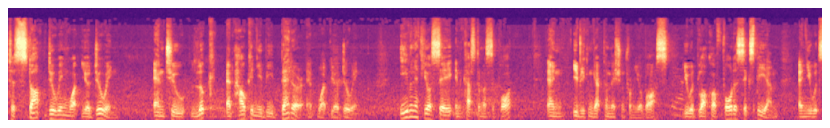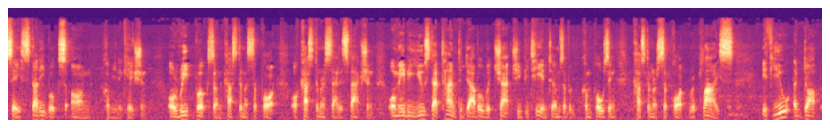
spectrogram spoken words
to stop doing what you're doing and to look at how can you be better at what you're doing. Even if you're say in customer support and if you can get permission from your boss, Yeah. you would block off 4 to 6 p.m. and you would say study books on communication or read books on customer support or customer satisfaction or maybe use that time to dabble with ChatGPT in terms of composing customer support replies. Mm-hmm. If you adopt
